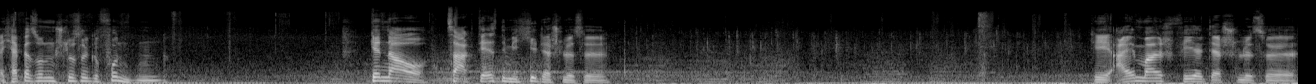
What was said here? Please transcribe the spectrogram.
Ich habe ja so einen Schlüssel gefunden. Genau. Zack, der ist nämlich hier der Schlüssel. Okay, einmal fehlt der Schlüssel.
